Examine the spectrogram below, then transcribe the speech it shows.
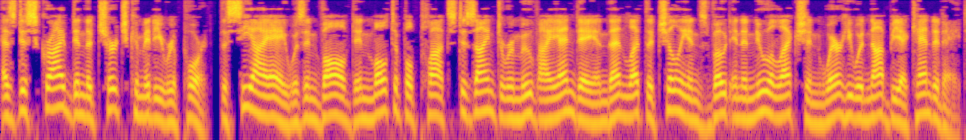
As described in the Church Committee report, the CIA was involved in multiple plots designed to remove Allende and then let the Chileans vote in a new election where he would not be a candidate.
